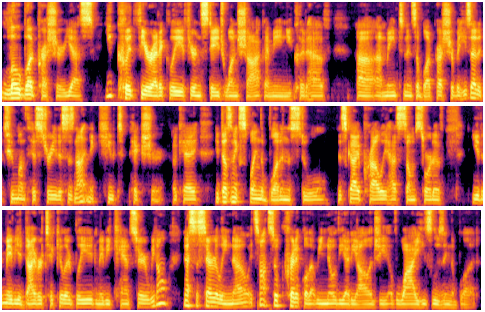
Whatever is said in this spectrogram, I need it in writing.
low blood pressure, yes. You could theoretically, if you're in stage one shock, I mean, you could have uh, a maintenance of blood pressure, but he's had a two month history. This is not an acute picture, okay? It doesn't explain the blood in the stool. This guy probably has some sort of either maybe a diverticular bleed, maybe cancer. We don't necessarily know. It's not so critical that we know the etiology of why he's losing the blood.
